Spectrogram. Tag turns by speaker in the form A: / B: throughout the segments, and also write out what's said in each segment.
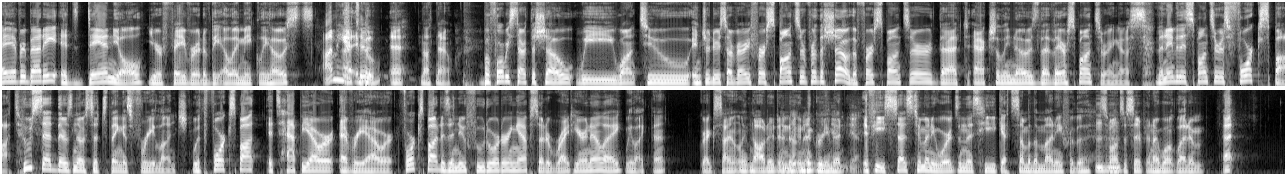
A: Hey, everybody, it's Daniel, your favorite of the LA Meekly hosts.
B: I'm here
A: Uh,
B: too.
A: but, eh, not now. Before we start the show, we want to introduce our very first sponsor for the show, the first sponsor that actually knows that they are sponsoring us. The name of this sponsor is ForkSpot. Who said there's no such thing as free lunch? With ForkSpot, it's happy hour every hour. ForkSpot is a new food ordering app started right here in LA. We like that. Greg silently nodded in, in agreement.
B: yeah.
A: If he says too many words in this, he gets some of the money for the
B: Mm-hmm.
A: sponsorship, and I won't let him. Uh,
